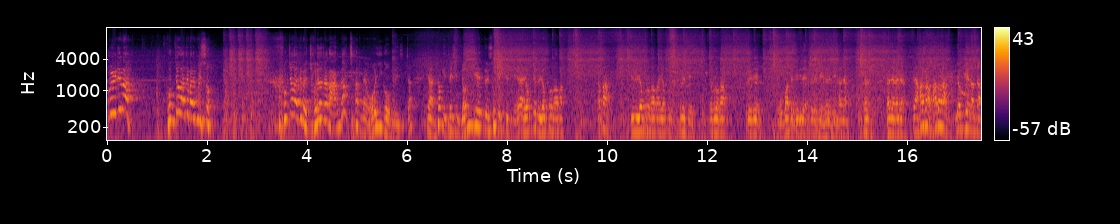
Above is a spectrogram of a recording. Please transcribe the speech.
울지 마! 걱정하지 말고 있어 걱정하지 마. 저 여자가 안 가? 참네 어이가 없네 진짜. 야 형이 대신 연기애들 소개시켜줄게. 야 연기애들 옆으로 가봐. 가봐. 니들 옆으로 가봐 옆으로. 그렇지. 옆으로 가. 그렇지. 오빠들 들이대. 그렇지. 그렇지. 가자. 자, 가자 가자. 야 하사 받아라. 연기애 남자.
